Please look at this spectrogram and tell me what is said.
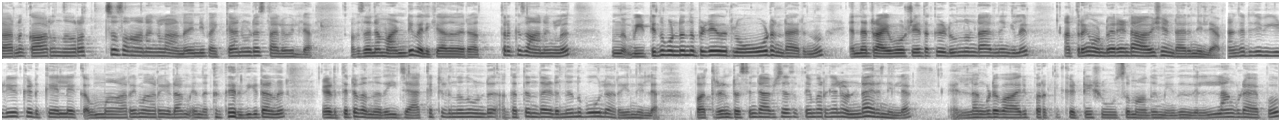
കാരണം കാർ നിറച്ച സാധനങ്ങളാണ്. ഇനി വയ്ക്കാനൂടെ സ്ഥലമില്ല. അവസാനം വണ്ടി വലിക്കാതെ വരും. അത്രയ്ക്ക് സാധനങ്ങൾ വീട്ടിൽ നിന്ന് കൊണ്ടുവന്നപ്പോഴേ ഒരു ലോഡ് ഉണ്ടായിരുന്നു. എന്നാൽ ഡ്രൈ വാഷ് ചെയ്തൊക്കെ ഇടുന്നുണ്ടായിരുന്നെങ്കിൽ അത്രയും കൊണ്ടുവരേണ്ട ആവശ്യം ഉണ്ടായിരുന്നില്ല. ഞാൻ കരുതി വീഡിയോ ഒക്കെ എടുക്കുകയല്ലേ മാറി മാറി ഇടാം എന്നൊക്കെ കരുതിയിട്ടാണ് എടുത്തിട്ട് വന്നത്. ഈ ജാക്കറ്റ് ഇടുന്നത് കൊണ്ട് അകത്തെന്താ ഇടുന്നതെന്ന് പോലും അറിയുന്നില്ല. അപ്പോൾ അത്രയും ഡ്രസ്സിന്റെ ആവശ്യം സത്യം പറഞ്ഞാൽ ഉണ്ടായിരുന്നില്ല. എല്ലാം കൂടെ വാരി പെറുക്കി കെട്ടി ഷൂസും അതും ഇത് ഇതെല്ലാം കൂടെ ആയപ്പോൾ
